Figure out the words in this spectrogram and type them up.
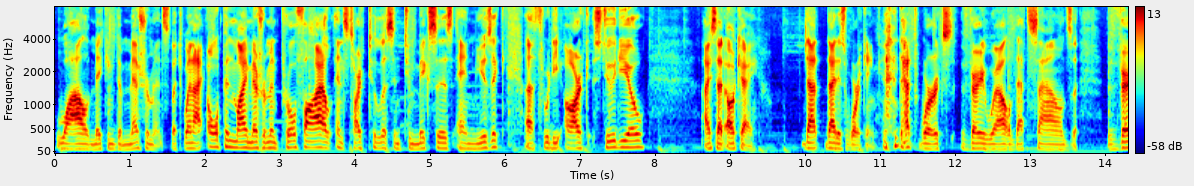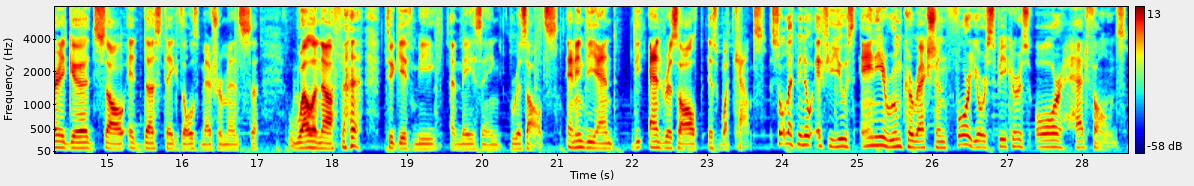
while making the measurements. But when I open my measurement profile and start to listen to mixes and music uh, through the ARC Studio, I said, okay, that, that is working. that works very well. That sounds very good. So it does take those measurements well enough to give me amazing results. And in the end, the end result is what counts. So let me know if you use any room correction for your speakers or headphones.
